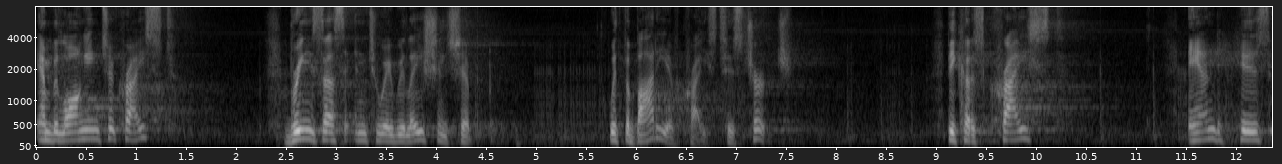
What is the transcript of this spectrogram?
And belonging to Christ brings us into a relationship with the body of Christ, his church. Because Christ and his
